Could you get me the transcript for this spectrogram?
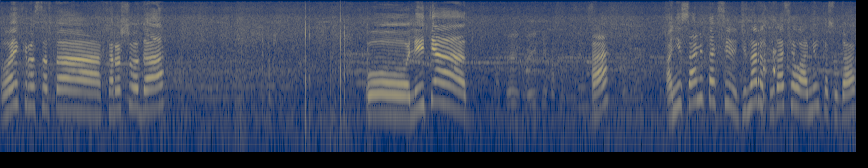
Ой, красота! Хорошо, да? О, летят! А? Они сами так сели. Динара туда села, Аминка сюда.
